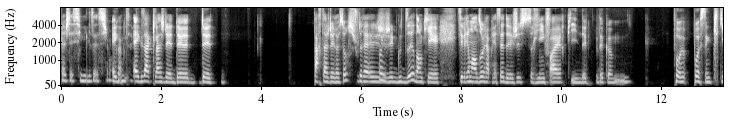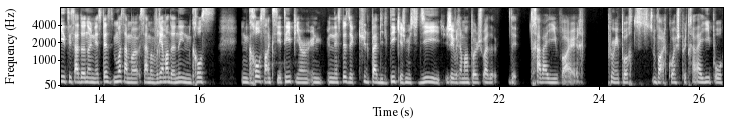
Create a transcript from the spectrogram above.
Clash des civilisations, Ex- comme ça. exact, clash de, de, de partage des ressources, je voudrais, Oui. j'ai le goût de dire. Donc, c'est vraiment dur après ça de juste rien faire puis de, de comme pas, pas s'impliquer. Ça donne une espèce. Moi, ça m'a, ça m'a vraiment donné une grosse, une grosse anxiété puis un- une, une espèce de culpabilité que je me suis dit, j'ai vraiment pas le choix de, de travailler vers peu importe vers quoi je peux travailler pour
